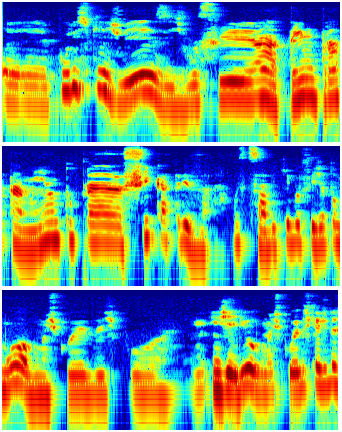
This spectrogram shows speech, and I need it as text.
é, por isso que às vezes você ah, tem um tratamento para cicatrizar. Você sabe que você já tomou algumas coisas, por, ingeriu algumas coisas que ajudam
